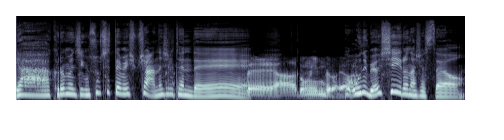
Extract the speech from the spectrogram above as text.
야, 그러면 지금 숙취 때문에 쉽지 않으실 텐데. 네, 아, 너무 힘들어요. 그 오늘 몇 시에 일어나셨어요?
